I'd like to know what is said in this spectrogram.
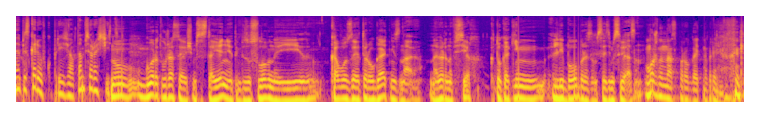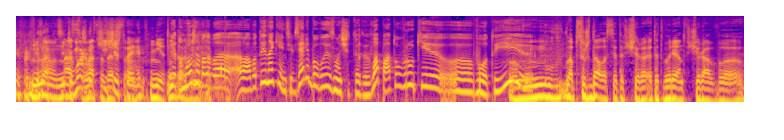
на Пискаревку приезжал. Там все расчистили. Ну, город в ужасающем состоянии, это безусловно, и кого за это ругать, не знаю. Наверное, всех, кто каким-либо образом с этим связан. Можно нас поругать, например, для Ну, нас Может быть, чище что? станет. Нет, не Нет, ну должно можно было бы, а вот Иннокентий, взяли бы вы, значит, эту лопату в руки, э, вот, и... Обсуждалось это вчера, этот вариант вчера в,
